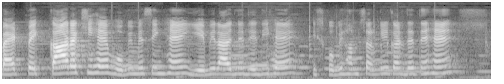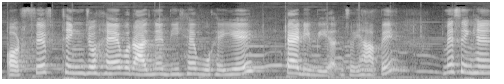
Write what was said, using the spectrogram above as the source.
बेड पे कार रखी है, वो भी मिसिंग है, ये भी राज ने दे दी है, इसको भी हम सर्कल कर देते हैं। और फिफ्थ थिंग जो है, वो राज ने दी है, वो है ये टेडी बियर जो यहाँ पे मिसिंग है।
